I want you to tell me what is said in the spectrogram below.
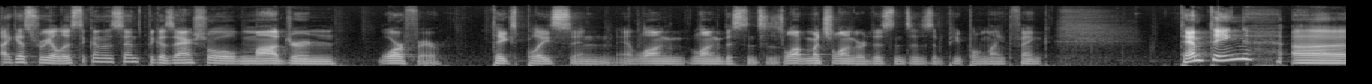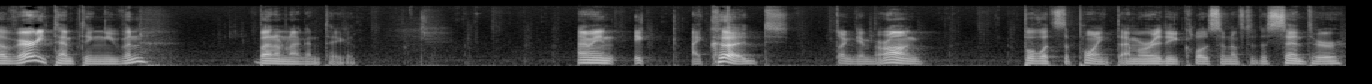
I guess, realistic in a sense because actual modern warfare takes place in, in long, long distances, lot much longer distances than people might think. Tempting, uh, very tempting even, but I'm not gonna take it. I mean, it, I could, don't get me wrong, but what's the point? I'm already close enough to the center.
